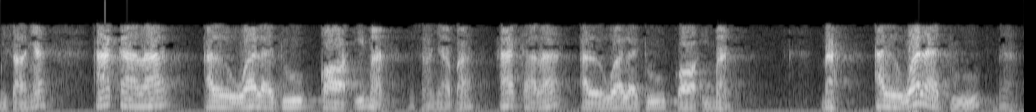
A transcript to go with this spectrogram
Misalnya, akala al-waladu qa'iman. Misalnya apa? Akala al-waladu qa'iman. Nah, al-waladu, nah,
